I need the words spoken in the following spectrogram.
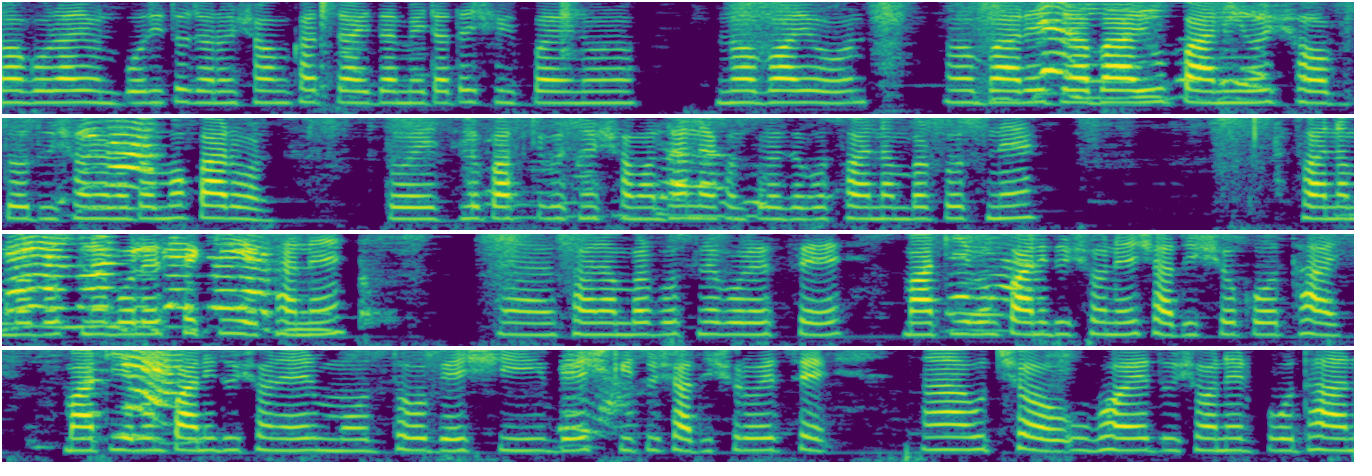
নগরায়ন, বর্ধিত জনসংখ্যার চাহিদা মেটাতে শিল্পায়ন ও নবায়ন বাড়ে যা বায়ু, পানি ও শব্দ দূষণের অন্যতম কারণ। তো এই ছিল পাঁচটি প্রশ্নের সমাধান, এখন চলে যাব ছয় নম্বর প্রশ্নে। ছয় নম্বর প্রশ্নে বলেছে কি এখানে? ছয় নম্বর প্রশ্নে বলেছে, মাটি এবং পানি দূষণের সাদৃশ্য কোথায়? মাটি এবং পানি দূষণের মধ্যে বেশি, বেশ কিছু সাদৃশ্য রয়েছে। উৎস, উভয় দূষণের প্রধান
